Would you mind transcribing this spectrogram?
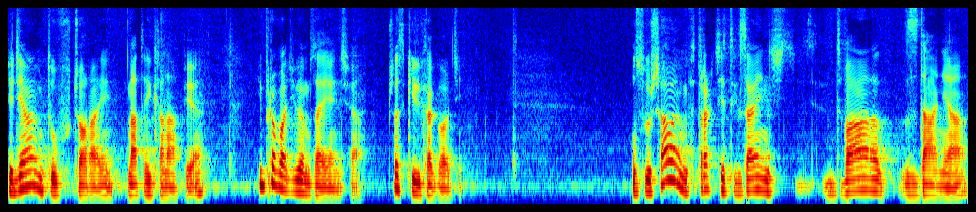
Siedziałem tu wczoraj na tej kanapie i prowadziłem zajęcia przez kilka godzin. Usłyszałem w trakcie tych zajęć dwa zdania,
